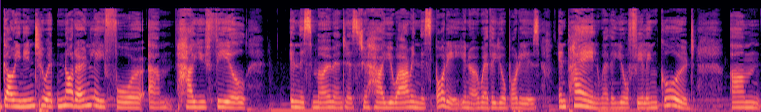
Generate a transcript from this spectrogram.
going into it not only for um, how you feel in this moment as to how you are in this body, you know, whether your body is in pain, whether you're feeling good, um,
